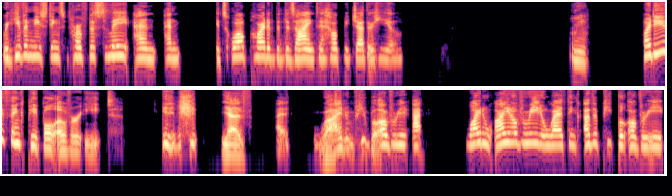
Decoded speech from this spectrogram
we're given these things purposely, and and it's all part of the design to help each other heal. Mm. Why do you think people overeat? yes. I, why do people overeat? I, why do I overeat or why I think other people overeat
